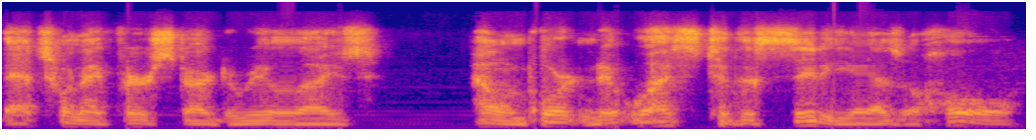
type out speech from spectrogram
that's when I first started to realize how important it was to the city as a whole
